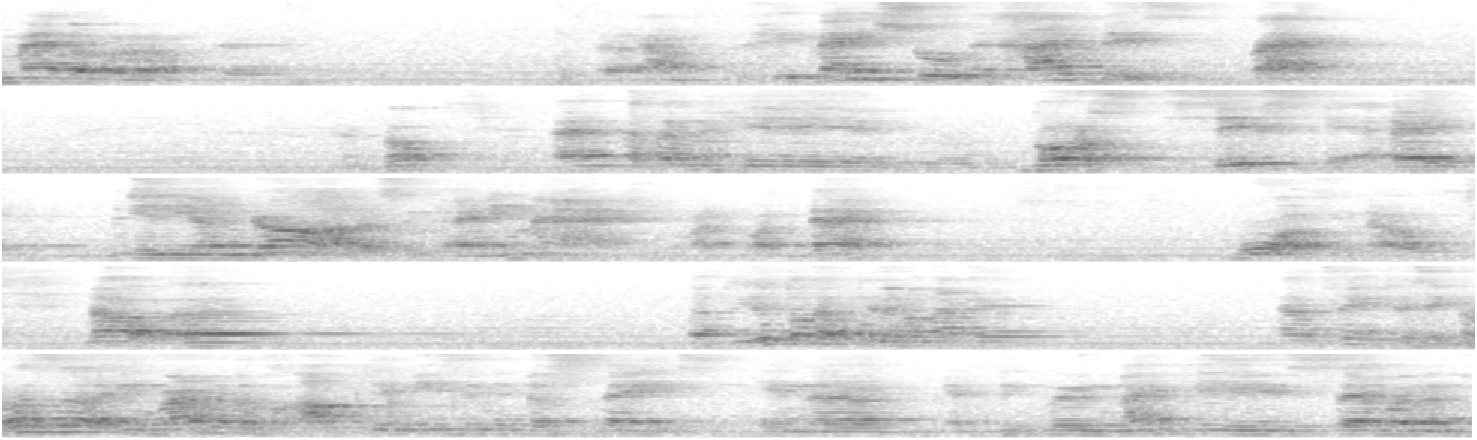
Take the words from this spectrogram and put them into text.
Madoff. Uh, uh, he managed to hide this fact. And then he lost sixty-eight billion dollars. You can imagine what, what that was, you know. Now, uh, but you talk about interesting. There was an environment of optimism in the States in, uh, between 97 and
